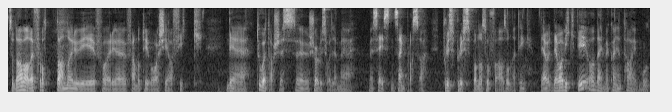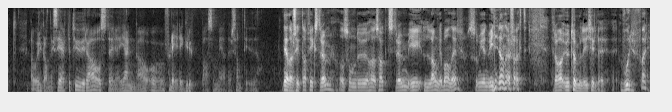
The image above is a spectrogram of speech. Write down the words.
Så da var det flott, da, når vi for 25 eh, år siden fikk det toetasjes sjølhusholdet med, med 16 sengeplasser pluss, pluss på noen sofaer og sånne ting. Det, det, var viktig, og dermed kan en ta imot organiserte turer og større gjenger og flere grupper som er der samtidig. da. Fikk strøm, og som du har sagt, strøm i lange baner, så mye en vil, han har sagt, fra utømmelige kilder. Hvorfor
